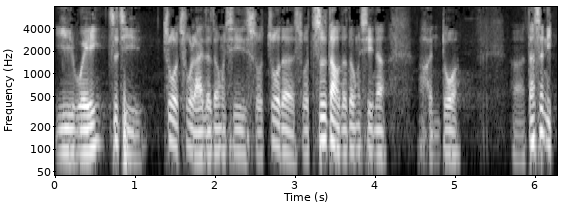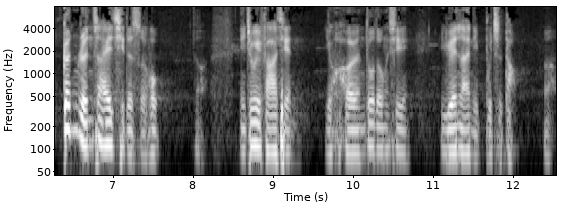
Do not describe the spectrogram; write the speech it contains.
以为自己做出来的东西、所做的、所知道的东西呢很多，啊！但是你跟人在一起的时候，你就会发现有很多东西原来你不知道啊。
